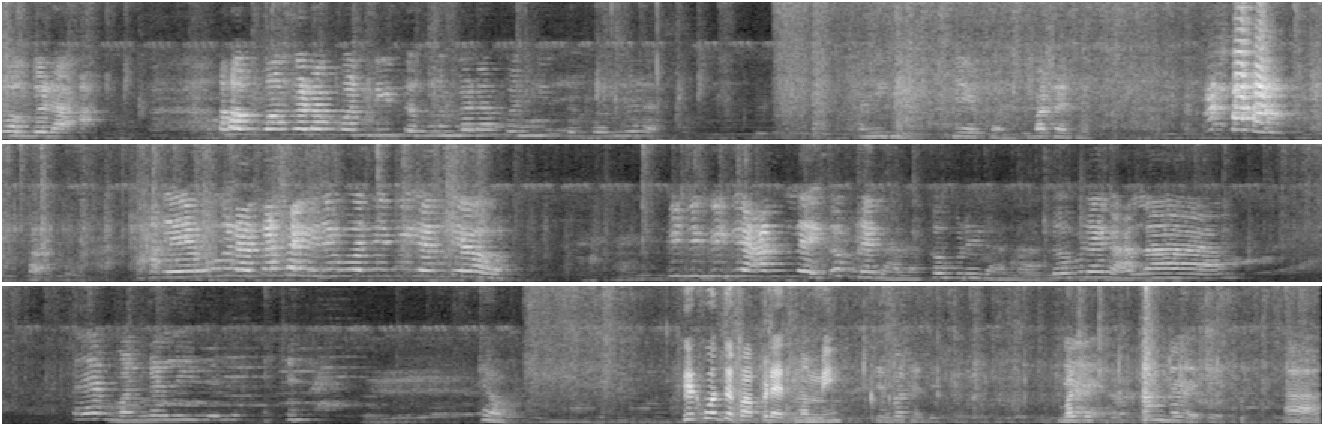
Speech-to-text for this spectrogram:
पंगडा हा, पंगडा पंडित पंगडा पंडित पंगडा आणि हे हे पण बटाटे. हे उघडा कशा मध्ये निघाल तेव्हा किती किती आणलंय कपडे घाला कपडे घाला कपडे घाला. ए मंगली ठेव. हे कोणते पापड आहेत मम्मी? ते बटाटे. हा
